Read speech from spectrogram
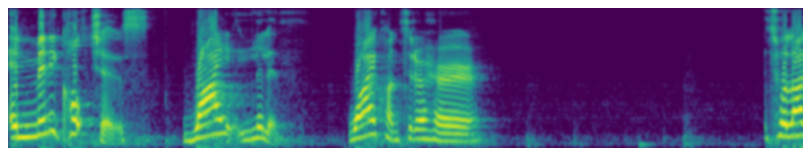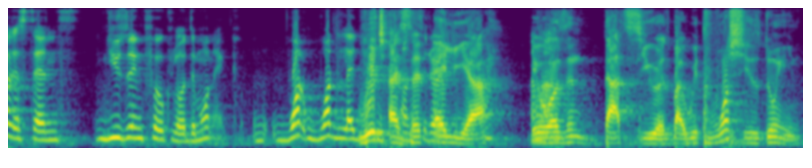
In many cultures, why Lilith? Why consider her, to a large extent, using folklore demonic? What what led you Which to I said earlier, uh-huh. it wasn't that serious, but with what she's doing.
